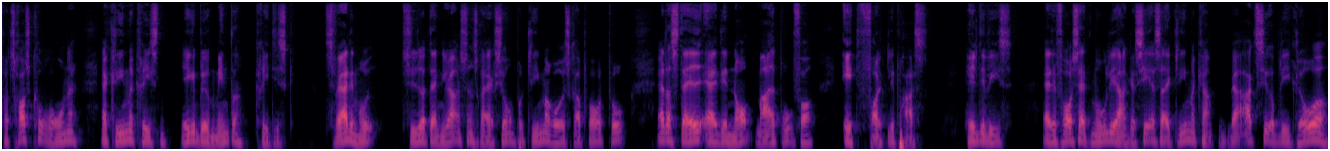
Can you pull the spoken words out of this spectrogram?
for trods corona er klimakrisen ikke blevet mindre kritisk. Tværtimod tyder Dan Jørgensens reaktion på Klimarådets rapport på, at der stadig er et enormt meget brug for et folkeligt pres. Heldigvis er det fortsat muligt at engagere sig i klimakampen, være aktiv og blive klogere,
